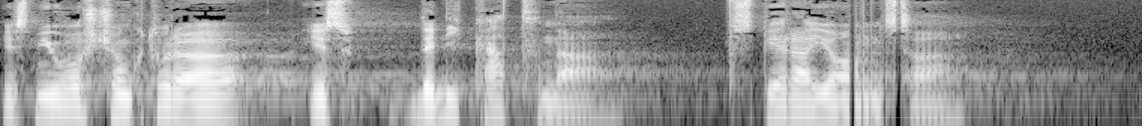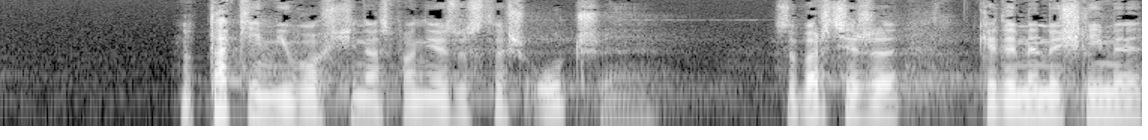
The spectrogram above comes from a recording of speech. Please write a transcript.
Jest miłością, która jest delikatna, wspierająca. No takiej miłości nas Pan Jezus też uczy. Zobaczcie, że kiedy my myślimy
